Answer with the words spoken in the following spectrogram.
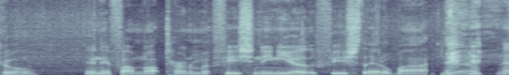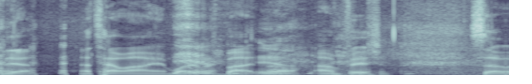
Cool. And if I'm not tournament fishing, any other fish that'll bite. Yeah. yeah. That's how I am. Whatever's Yeah, biting, yeah. I'm, I'm fishing. So,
